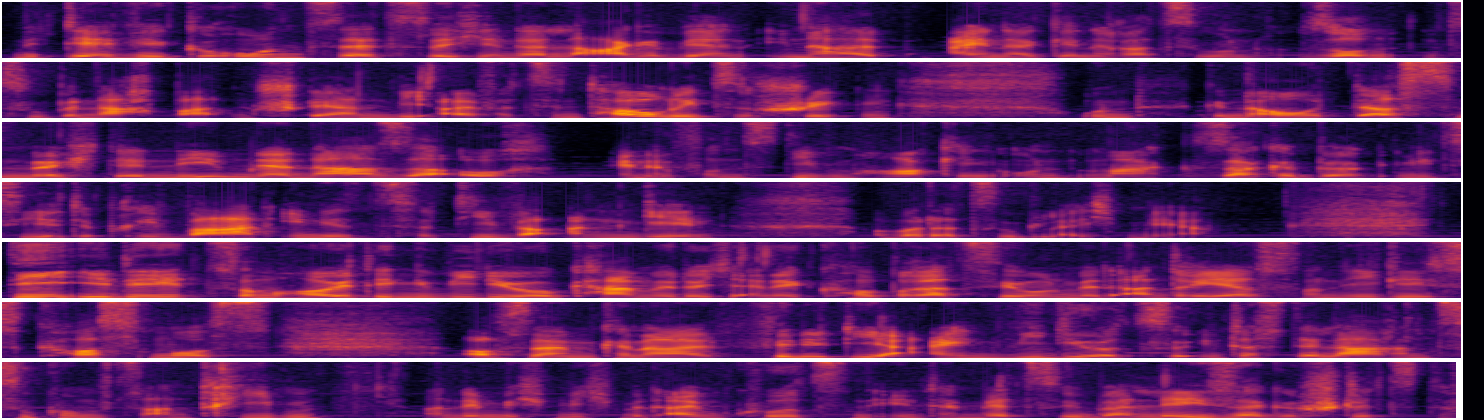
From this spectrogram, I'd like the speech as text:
mit der wir grundsätzlich in der Lage wären, innerhalb einer Generation Sonden zu benachbarten Sternen wie Alpha Centauri zu schicken. Und genau das möchte neben der NASA auch eine von Stephen Hawking und Mark Zuckerberg initiierte Privatinitiative angehen. Aber dazu gleich mehr. Die Idee zum heutigen Video kam mir durch eine Kooperation mit Andreas von Nigis Kosmos. Auf seinem Kanal findet ihr ein Video zu interstellaren Zukunftsantrieben, an dem ich mich mit einem kurzen Intermezzo über lasergestützte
